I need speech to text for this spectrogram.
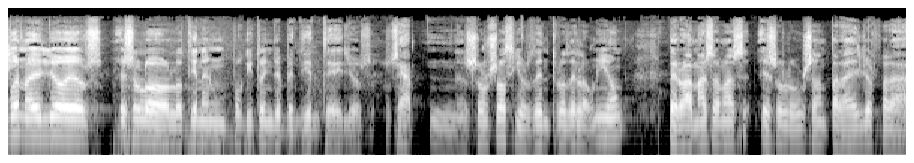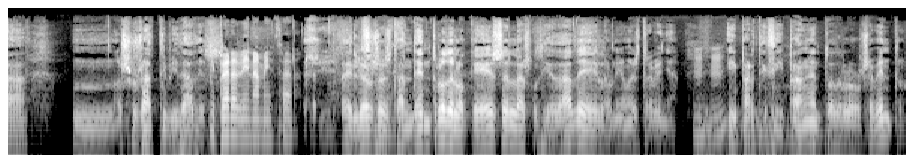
Bueno, ellos eso lo, lo tienen un poquito independiente ellos. O sea, mm, son socios dentro de la Unión, pero además, además eso lo usan para ellos, para mm, sus actividades. Y para dinamizar. Ellos están dentro de lo que es la sociedad de la Unión Extremeña y participan en todos los eventos.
